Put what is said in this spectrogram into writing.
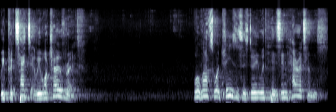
we protect it and we watch over it. Well, that's what Jesus is doing with his inheritance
